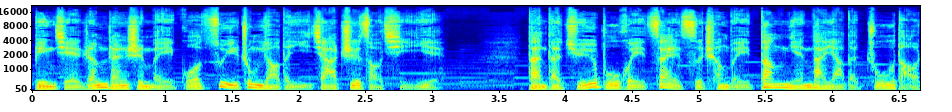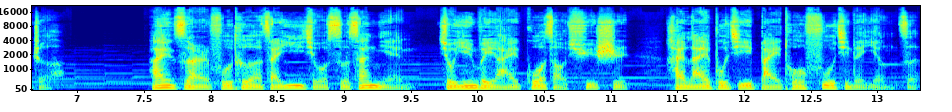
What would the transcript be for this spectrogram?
并且仍然是美国最重要的一家制造企业，但他绝不会再次成为当年那样的主导者。埃兹尔·福特在一九四三年就因胃癌过早去世，还来不及摆脱父亲的影子。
